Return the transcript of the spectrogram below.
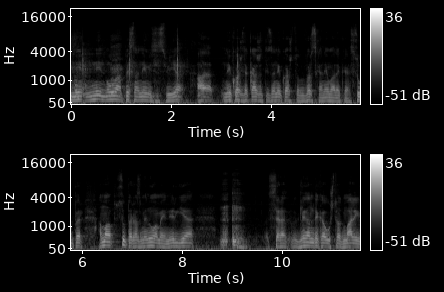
Не, не, оваа песна не ми се свиѓа, а некојаш да кажат и за некоја што врска нема дека е супер, ама супер разменуваме енергија, се гледам дека уште од мали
